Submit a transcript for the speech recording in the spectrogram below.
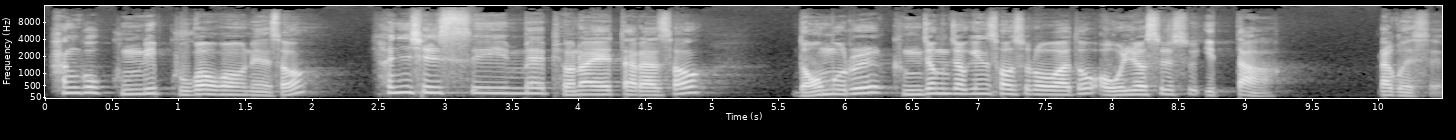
한국 국립국어원에서 현실 쓰임의 변화에 따라서 너무를 긍정적인 서술어와도 어울려 쓸 수 있다라고 했어요.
